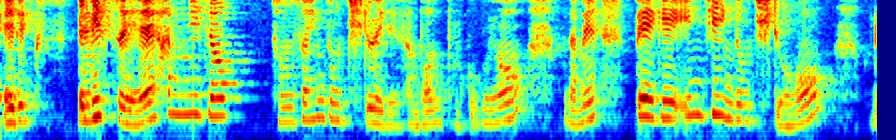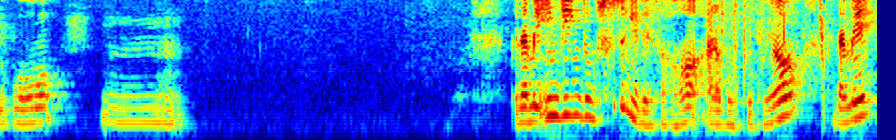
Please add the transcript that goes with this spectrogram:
에릭스, 앨리스의 합리적 정서행동 치료에 대해서 한번 볼 거고요. 그 다음에 백의 인지행동 치료 그리고 음, 그 다음에 인지행동 수정에 대해서 알아볼 거고요. 그 다음에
